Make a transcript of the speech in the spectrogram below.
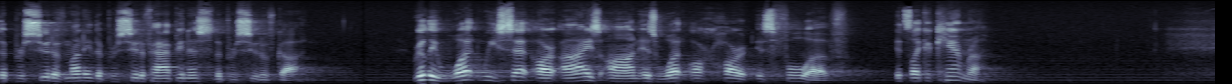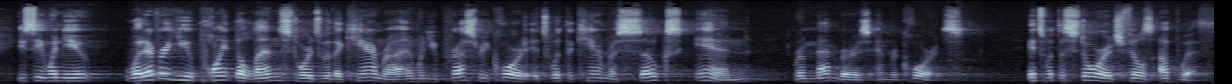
the pursuit of money, the pursuit of happiness, the pursuit of God. Really, what we set our eyes on is what our heart is full of. It's like a camera. You see, when you, whatever you point the lens towards with a camera, and when you press record, it's what the camera soaks in, remembers, and records. It's what the storage fills up with.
